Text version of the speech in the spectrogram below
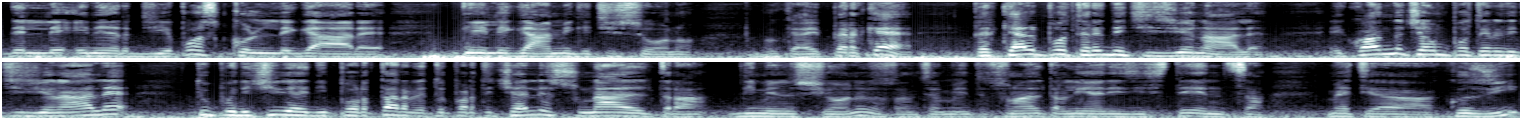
delle energie, può scollegare dei legami che ci sono, ok? Perché? Perché ha il potere decisionale e quando c'è un potere decisionale tu puoi decidere di portare le tue particelle su un'altra dimensione, sostanzialmente su un'altra linea di esistenza, mettila così,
